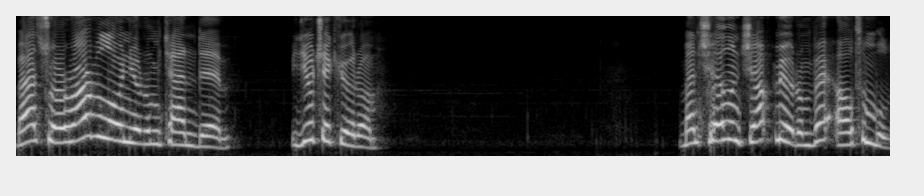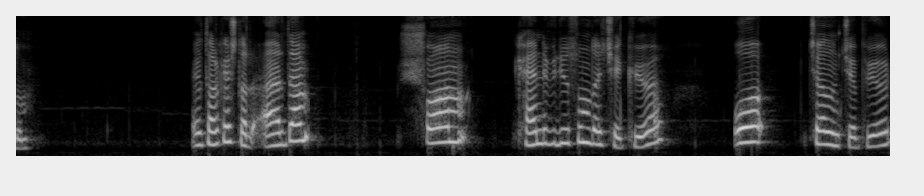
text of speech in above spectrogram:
ben survival oynuyorum kendim. Video çekiyorum. Ben challenge yapmıyorum ve altın buldum. Evet arkadaşlar Erdem şu an kendi videosunu da çekiyor. O challenge yapıyor.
